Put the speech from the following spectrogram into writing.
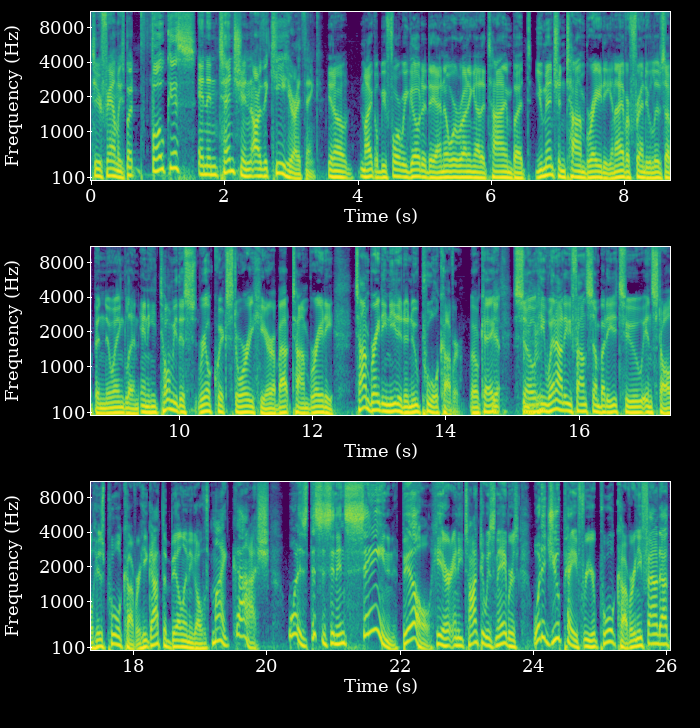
to your families. But focus and intention are the key here, I think. You know, Michael, before we go today, I know we're running out of time, but you mentioned Tom Brady, and I have a friend who lives up in New England, and he told me this real quick story here about Tom Brady. Tom Brady needed a new pool cover, okay? Yep. So mm-hmm. he went out and he found somebody to install his pool cover. He got the bill and he goes, My gosh, what is this is an insane bill here and he talked to his neighbors what did you pay for your pool cover and he found out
